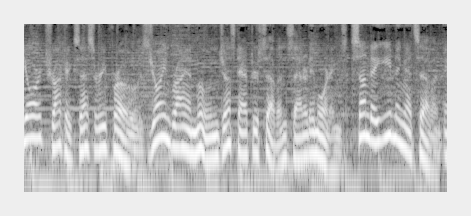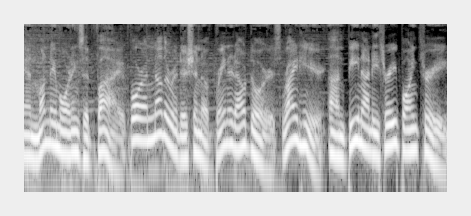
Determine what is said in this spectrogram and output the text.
your truck accessory pros. Join Brian Moon just after 7 Saturday mornings, Sunday evening at 7, and Monday mornings at 5 for another edition of Brainerd Outdoors right here on B93.3.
